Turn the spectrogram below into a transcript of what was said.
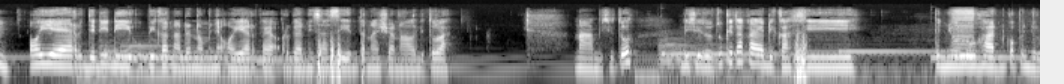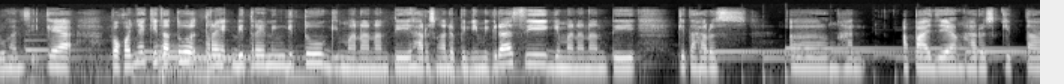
OYER jadi di UPI kan ada namanya OYER kayak organisasi internasional gitulah. Nah habis itu di situ tuh kita kayak dikasih penyuluhan kok penyuluhan sih? Kayak pokoknya kita tuh tra di training gitu gimana nanti harus ngadepin imigrasi gimana nanti kita harus uh, apa aja yang harus kita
